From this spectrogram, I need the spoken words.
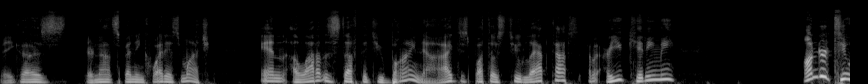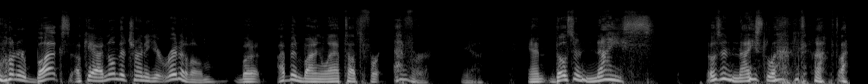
because they're not spending quite as much. And a lot of the stuff that you buy now, I just bought those two laptops. Are you kidding me? Under 200 bucks. Okay, I know they're trying to get rid of them, but I've been buying laptops forever. Yeah. And those are nice. Those are nice laptops.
